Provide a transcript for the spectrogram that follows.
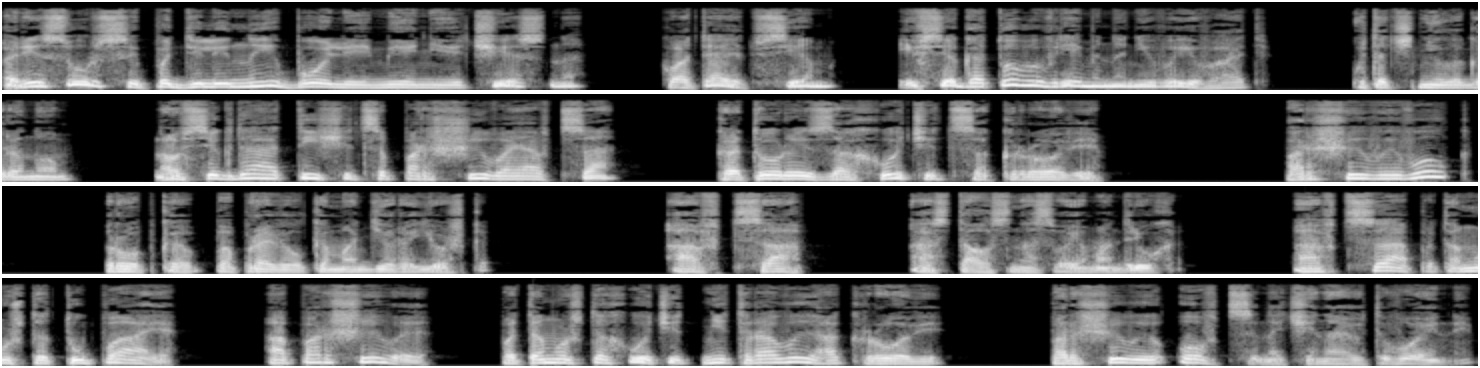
Ресурсы поделены более-менее честно, хватает всем, и все готовы временно не воевать», — уточнил агроном. «Но всегда отыщется паршивая овца, которой захочется крови». «Паршивый волк?» — робко поправил командира Ёшка. «Овца», — остался на своем Андрюха. «Овца, потому что тупая, а паршивая, потому что хочет не травы, а крови. Паршивые овцы начинают войны».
